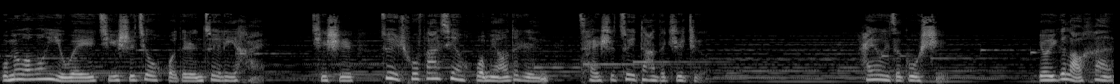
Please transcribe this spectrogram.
我们往往以为及时救火的人最厉害，其实最初发现火苗的人才是最大的智者。还有一则故事，有一个老汉。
